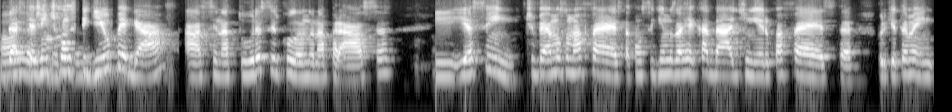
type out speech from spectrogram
Olha, das que a gente conseguiu pegar a assinatura circulando na praça. E, e, assim, tivemos uma festa, conseguimos arrecadar dinheiro para a festa, porque também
